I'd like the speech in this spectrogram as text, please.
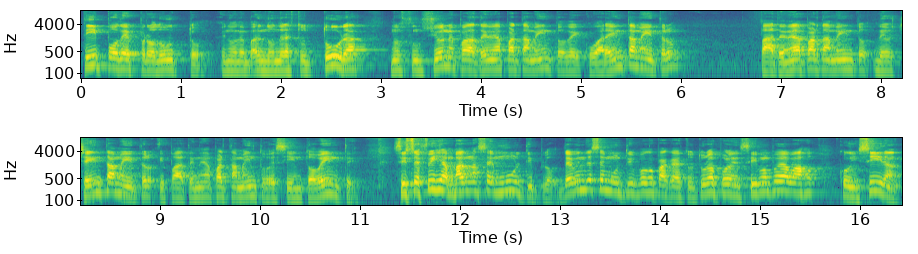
tipos de productos, en donde, la estructura nos funcione para tener apartamentos de 40 metros, para tener apartamentos de 80 metros y para tener apartamentos de 120. Si se fijan, van a ser múltiplos. Deben de ser múltiplos para que la estructura por encima y por abajo coincidan.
